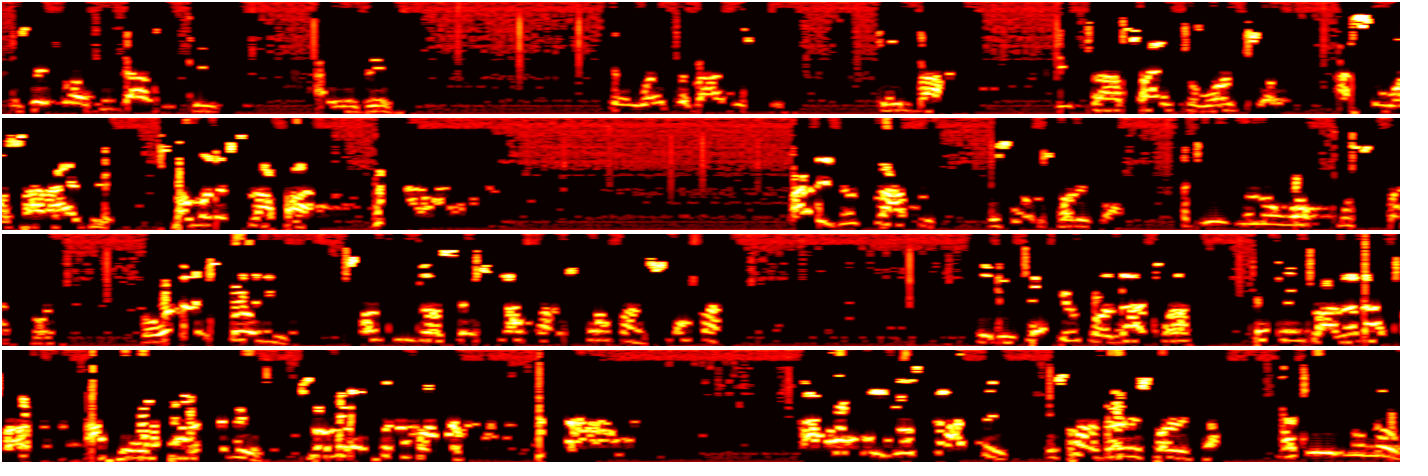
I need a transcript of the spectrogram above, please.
He said, God, if that's the case, I will be. So he went to Bible came back, they transferred to one church as he was arriving. Somebody slapped her. Why did you slap me? He said, I'm sorry, sir. I didn't even know what pushed my foot. But when I saw you, something just said, slap her, slap her, slap her. So they take him from that church, take him to another church, and he was arriving. Somebody slap her. How did you slap me? He said, I'm very sorry, sir. I didn't even know.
